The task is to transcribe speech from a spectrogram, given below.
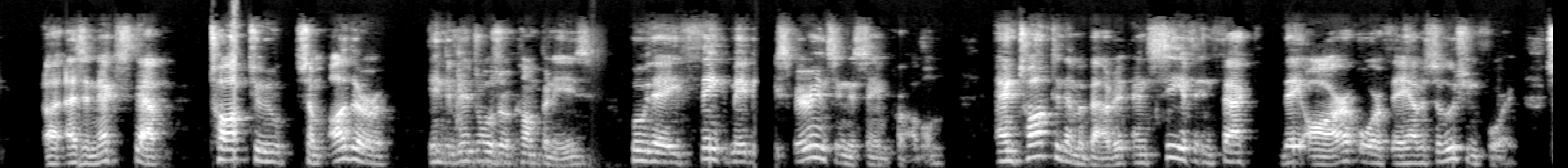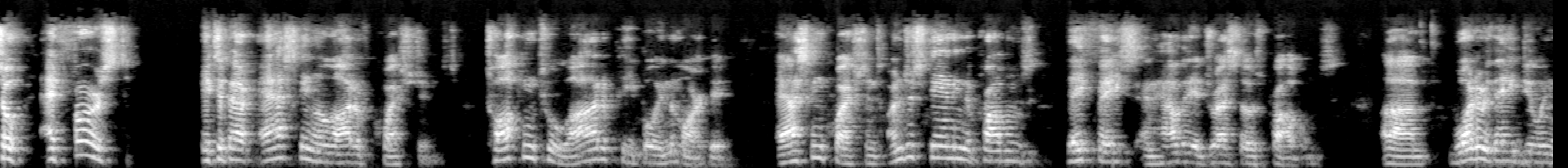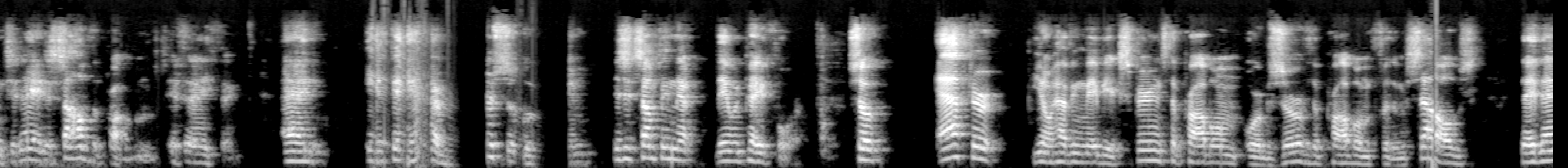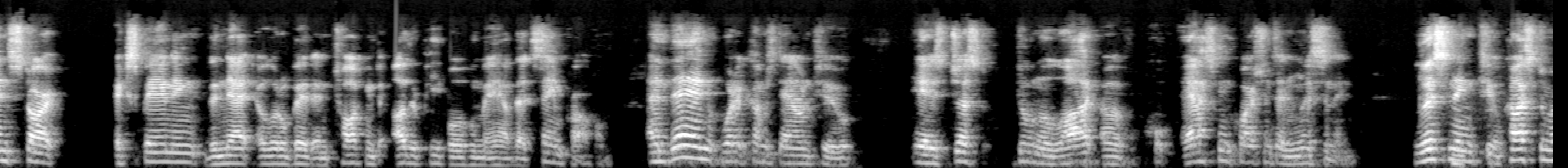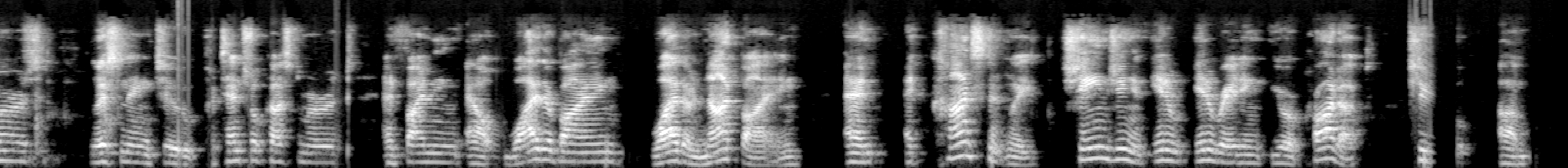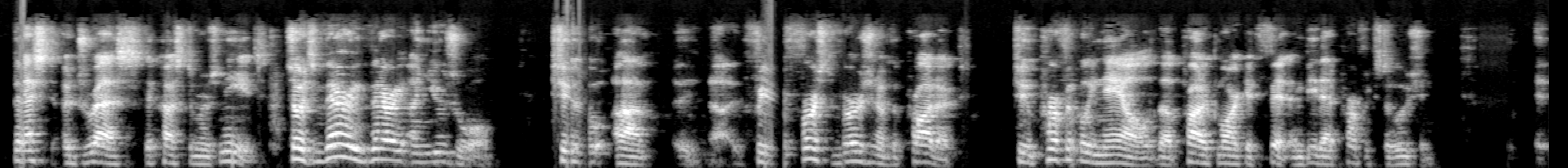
uh, as a next step, talk to some other individuals or companies who they think may be experiencing the same problem and talk to them about it and see if in fact they are or if they have a solution for it. So at first, it's about asking a lot of questions, talking to a lot of people in the market, asking questions, understanding the problems they face and how they address those problems. Um, what are they doing today to solve the problems, if anything? And if they had a better solution, is it something that they would pay for? So after you know having maybe experienced the problem or observed the problem for themselves, they then start expanding the net a little bit and talking to other people who may have that same problem. And then what it comes down to is just doing a lot of asking questions and listening. Listening to customers, listening to potential customers, and finding out why they're buying, why they're not buying, and, constantly changing and iter- iterating your product to um, best address the customer's needs. So it's very, very unusual to uh, uh, for your first version of the product to perfectly nail the product market fit and be that perfect solution.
